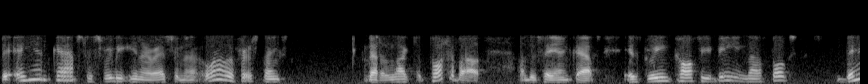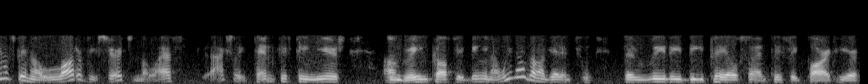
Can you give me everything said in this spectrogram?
the AM caps is really interesting. Uh, one of the first things that I'd like to talk about on this AM caps is green coffee bean. Now, folks, there has been a lot of research in the last actually 10, 15 years on green coffee bean. Now, we're not going to get into the really detailed scientific part here,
